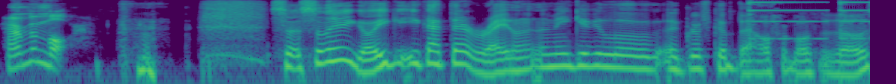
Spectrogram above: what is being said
Herman Moore. So so there you go. You, you got that right. Let, me give you a little a Grifka bell for both of those.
